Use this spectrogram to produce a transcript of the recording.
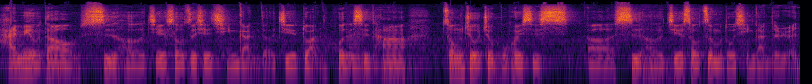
还没有到适合接受这些情感的阶段，或者是他终究就不会是适呃适合接受这么多情感的人。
